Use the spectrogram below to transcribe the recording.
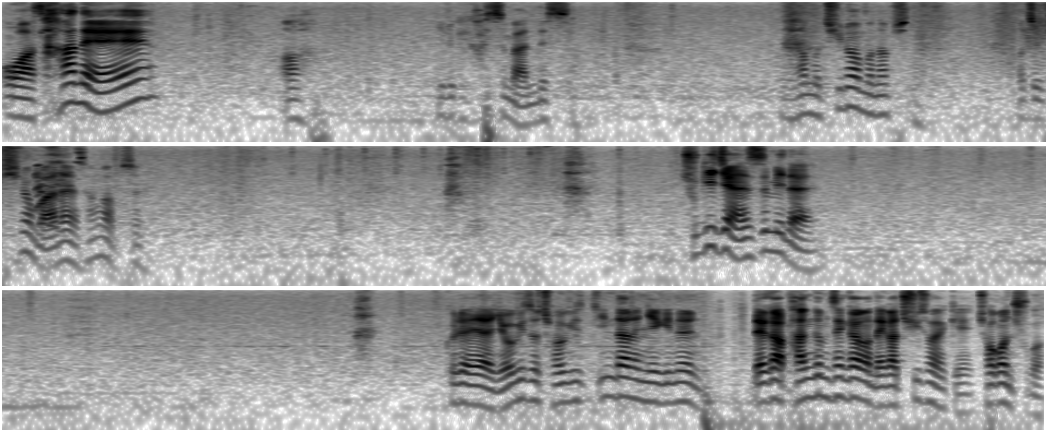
와 사네 아 이렇게 갔으면 안 됐어. 한번 치료 한번 합시다. 어차피 치료 많아요. 상관없어요. 죽이지 않습니다. 그래 야 여기서 저기 뛴다는 얘기는 내가 방금 생각은 내가 취소할게. 저건 죽어.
